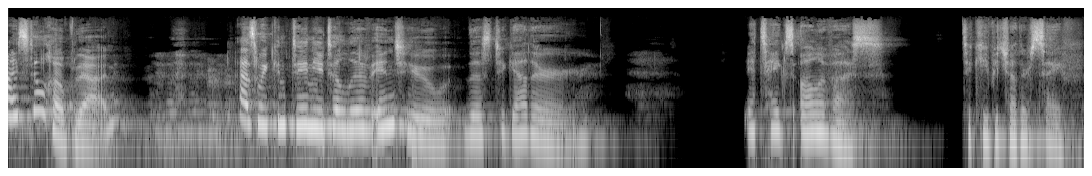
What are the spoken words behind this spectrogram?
I still hope that as we continue to live into this together. It takes all of us to keep each other safe.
